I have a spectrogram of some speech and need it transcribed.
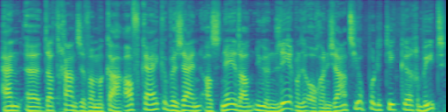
En eh, dat gaan ze van elkaar afkijken. We zijn als Nederland nu een lerende organisatie op politiek eh, gebied.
